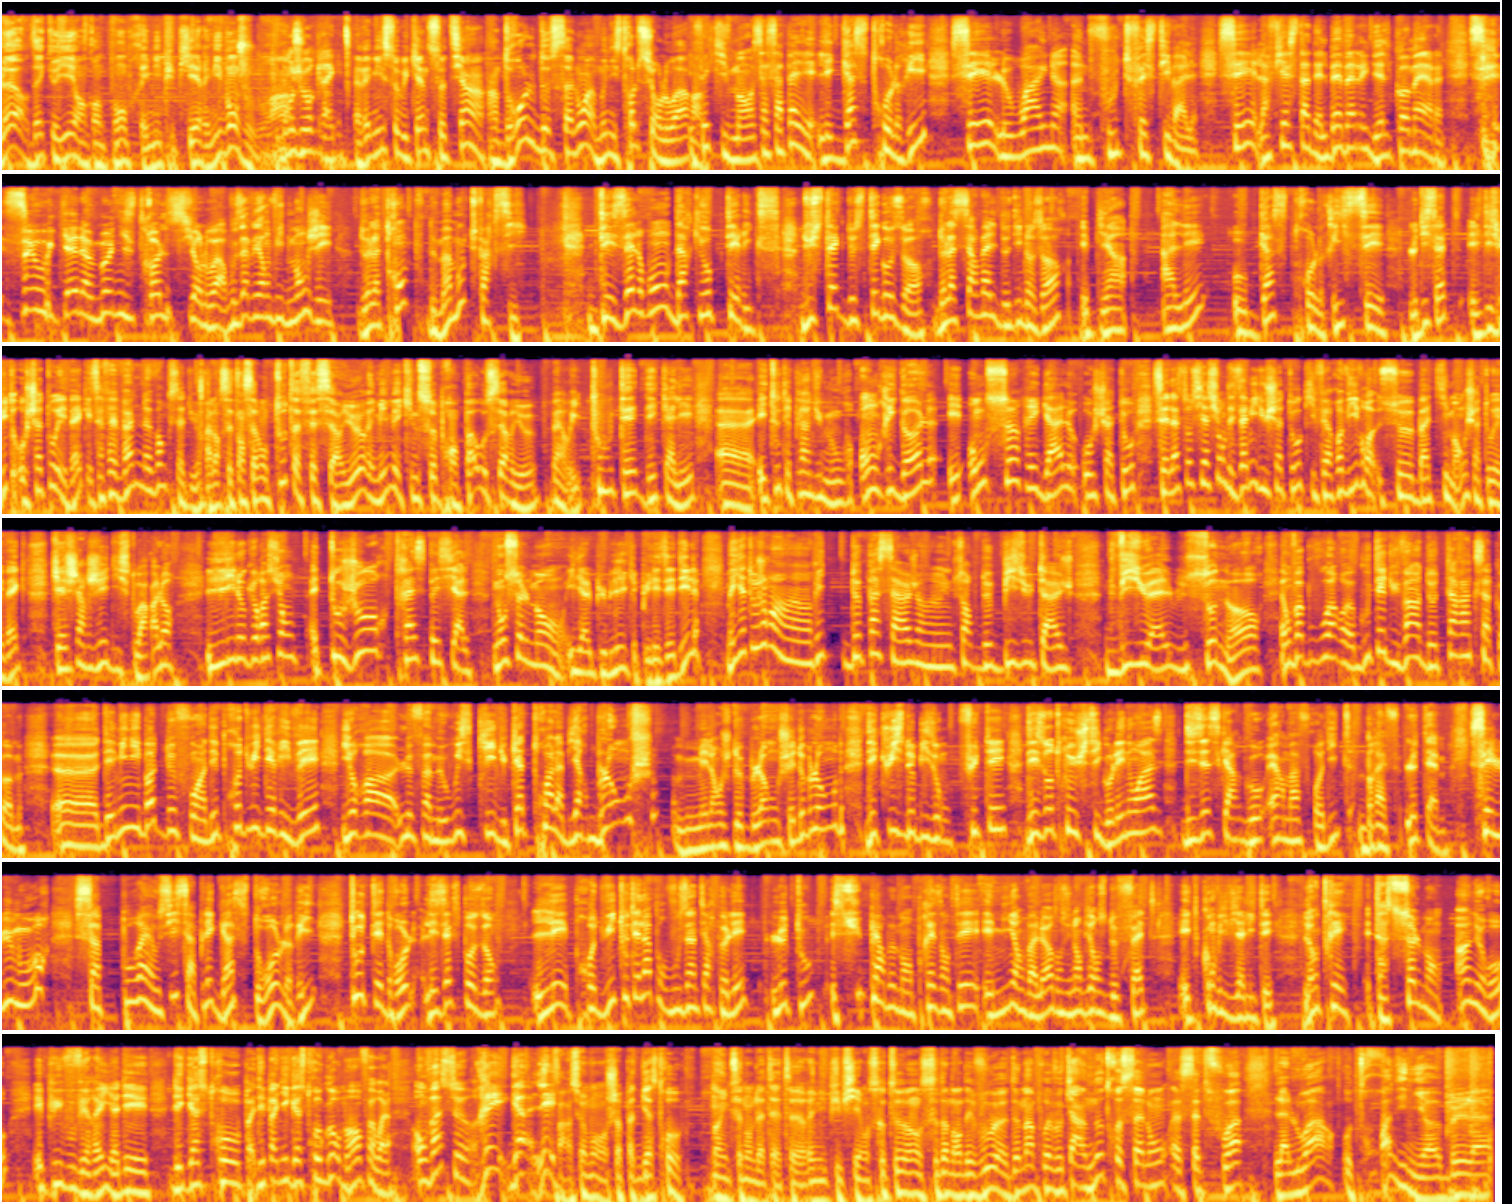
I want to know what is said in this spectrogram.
L'heure d'accueillir en pompe Rémi Pupier. Rémi, bonjour. Bonjour Greg. Rémi, ce week-end se tient un drôle de salon à Monistrol-sur-Loire. Effectivement, ça s'appelle les gastroleries. C'est le Wine and Food Festival. C'est la Fiesta del Beber y del Comer. C'est ce week-end à Monistrol-sur-Loire. Vous avez envie de manger de la trompe de mammouth farci des ailerons d'Archéoptérix, du steak de stégosaure, de la cervelle de dinosaure, eh bien, allez aux gastroleries. C'est le 17 et le 18 au Château Évêque et ça fait 29 ans que ça dure. Alors c'est un salon tout à fait sérieux, Rémi, mais qui ne se prend pas au sérieux. Ben oui, tout est décalé euh, et tout est plein d'humour. On rigole et on se régale au château. C'est l'association des Amis du Château qui fait revivre ce bâtiment, Château Évêque, qui est chargé d'histoire. Alors l'inauguration est toujours très spéciale. Non seulement il y a le public et puis les édiles, mais il y a toujours un rite de passage, une sorte de bizutage visuel, sonore et on va pouvoir euh, goûter du vin de Taraxacum, euh, des mini-bottes de foin, des produits dérivés. Il y aura le fameux whisky du 4-3, la bière blanche, mélange de blanche et de blonde, des cuisses de bison futées, des autruches sigolénoises, des escargots hermaphrodites. Bref, le thème, c'est l'humour. Ça pourrait aussi s'appeler gastrolerie. Tout est drôle. Les exposants les produits. Tout est là pour vous interpeller. Le tout est superbement présenté et mis en valeur dans une ambiance de fête et de convivialité. L'entrée est à seulement 1 euro. Et puis vous verrez, il y a des, des gastro, des paniers gastro gourmands. Enfin voilà, on va se régaler. Enfin, sûrement, on chope pas de gastro. Non, il me fait nom de la tête, euh, Rémi Pupier. On se, on se donne rendez-vous euh, demain pour évoquer un autre salon, euh, cette fois la Loire aux Trois Vignobles.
